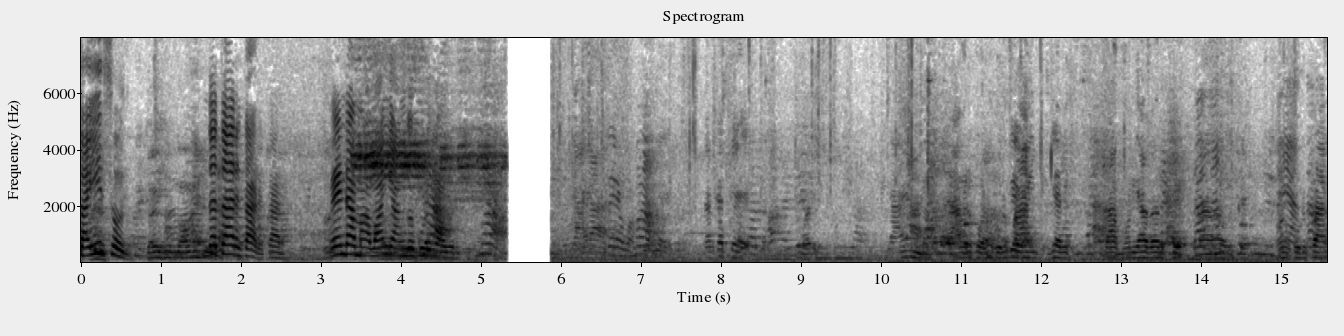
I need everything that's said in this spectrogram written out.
தயிர் சோறு. இந்த தாரு தாரு தாரு. வேண்டாமா வாங்கி அங்கே கொடுங்க அவருக்கு அவருக்கு ஒன்று கொடுப்பேன் சரி முடியாத இருக்கு கொடுப்பேன்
